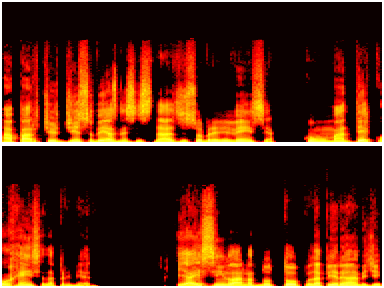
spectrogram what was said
A partir disso, vem as necessidades de sobrevivência, como uma decorrência da primeira. E aí sim, lá no, no topo da pirâmide,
